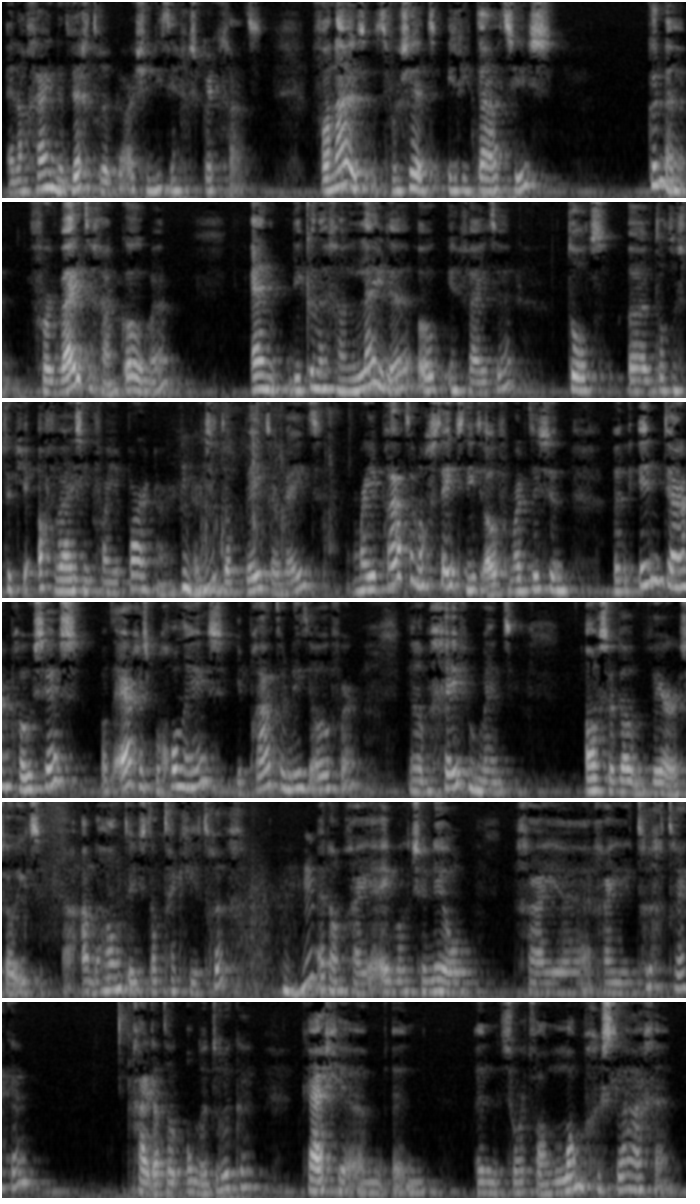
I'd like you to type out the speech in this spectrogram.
En dan ga je het wegdrukken als je niet in gesprek gaat. Vanuit het verzet, irritaties, kunnen verwijten gaan komen. En die kunnen gaan leiden ook in feite tot, uh, tot een stukje afwijzing van je partner. Mm -hmm. Dat je het ook beter weet. Maar je praat er nog steeds niet over. Maar het is een, een intern proces wat ergens begonnen is. Je praat er niet over. En op een gegeven moment, als er dan weer zoiets aan de hand is, dan trek je je terug. Mm -hmm. En dan ga je emotioneel ga je, ga je, je terugtrekken. Ga je dat ook onderdrukken. Krijg je een, een, een soort van lam geslagen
